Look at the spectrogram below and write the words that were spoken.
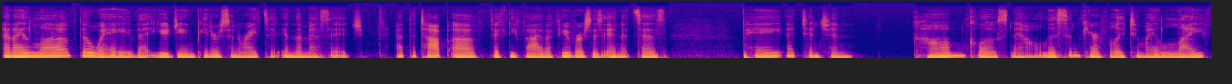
And I love the way that Eugene Peterson writes it in the message. At the top of 55, a few verses in, it says, Pay attention. Come close now. Listen carefully to my life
